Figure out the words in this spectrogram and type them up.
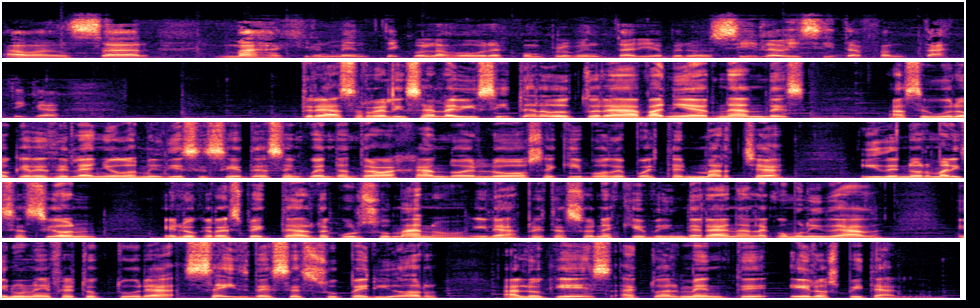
avanzar más ágilmente con las obras complementarias. Pero en sí, la visita fantástica. Tras realizar la visita, la doctora Vania Hernández aseguró que desde el año 2017 se encuentran trabajando en los equipos de puesta en marcha y de normalización en lo que respecta al recurso humano y las prestaciones que brindarán a la comunidad en una infraestructura seis veces superior a lo que es actualmente el hospital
